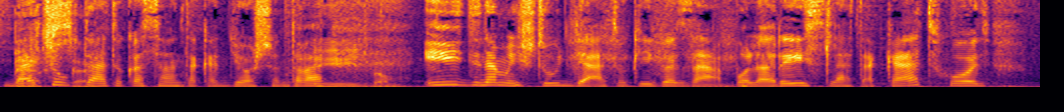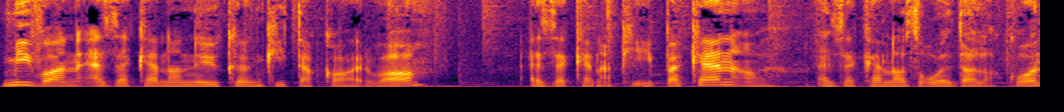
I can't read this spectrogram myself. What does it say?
Becsuktátok a szemeteket gyorsan tovább. Így van. Így nem is tudjátok igazából a részleteket, hogy mi van ezeken a nőkön kitakarva, ezeken a képeken, a, ezeken az oldalakon.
